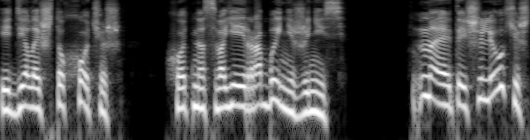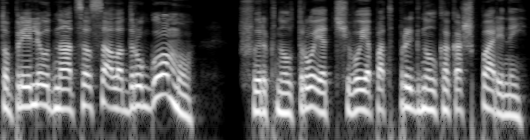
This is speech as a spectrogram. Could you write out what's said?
и делай, что хочешь. Хоть на своей рабыне женись». «На этой шлюхе, что прилюдно отсосала другому?» – фыркнул Трой, от чего я подпрыгнул, как ошпаренный.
